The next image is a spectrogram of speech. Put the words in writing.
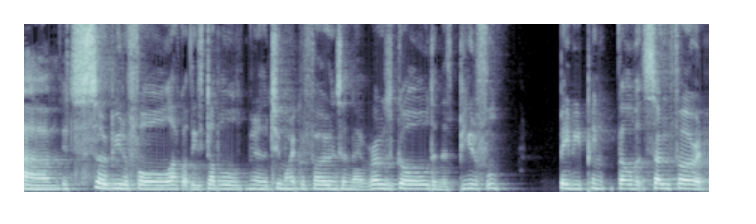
Um, it's so beautiful. I've got these double, you know, the two microphones and they're rose gold and this beautiful baby pink velvet sofa and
